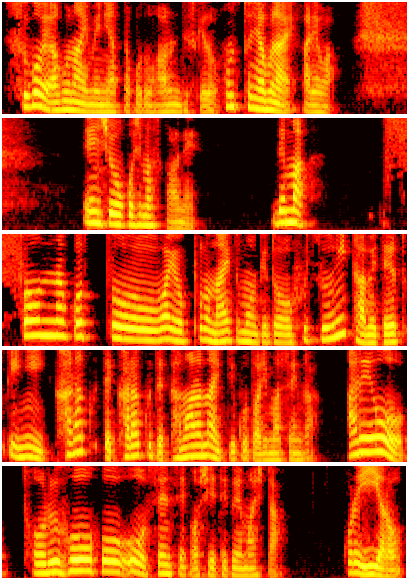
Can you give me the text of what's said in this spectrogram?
すごい危ない目にあったことがあるんですけど、本当に危ない、あれは。炎症を起こしますからね。で、まあ、そんなことはよっぽどないと思うけど、普通に食べてる時に辛くて辛くてたまらないっていうことありませんが、あれを取る方法を先生が教えてくれました。これいいやろ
